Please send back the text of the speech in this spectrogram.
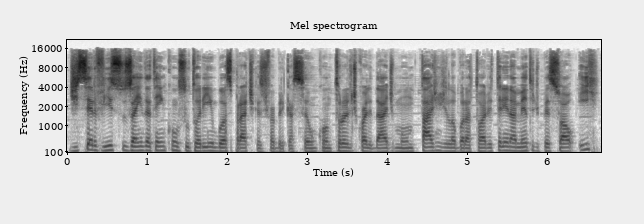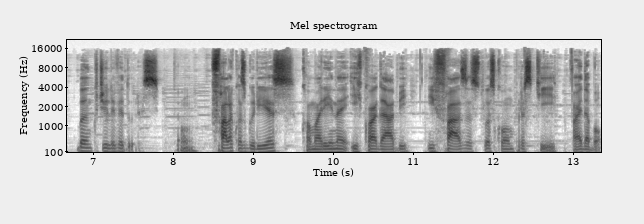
de serviços, ainda tem consultoria em boas práticas de fabricação, controle de qualidade, montagem de laboratório, treinamento de pessoal e banco de leveduras. Então, fala com as gurias, com a Marina e com a Gabi e faz as tuas compras que vai dar bom.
